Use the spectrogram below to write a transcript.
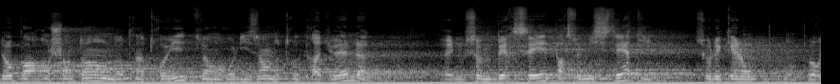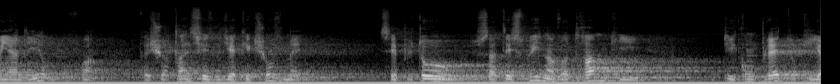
Donc en, chantant notre introïte, en relisant notre graduel, euh, nous sommes bercés par ce mystère sur lequel on ne peut rien dire. Enfin, je suis en train d'essayer de vous dire quelque chose, mais c'est plutôt cet esprit dans votre âme qui, qui complète, qui,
